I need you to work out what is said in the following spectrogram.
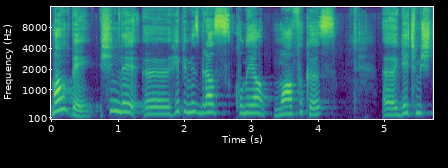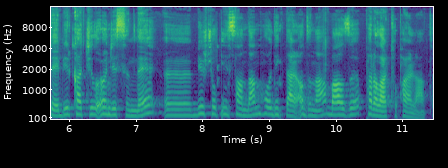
Mahmut Bey, şimdi e, hepimiz biraz konuya muafıkız. E, geçmişte birkaç yıl öncesinde e, birçok insandan holdingler adına bazı paralar toparlandı.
